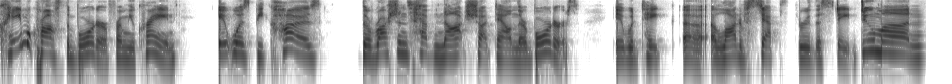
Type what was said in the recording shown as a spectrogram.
came across the border from Ukraine, it was because the Russians have not shut down their borders. It would take a, a lot of steps through the state Duma and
